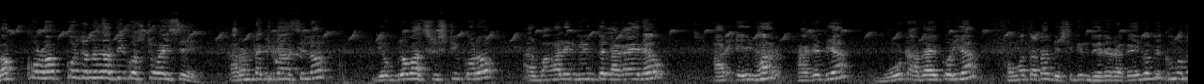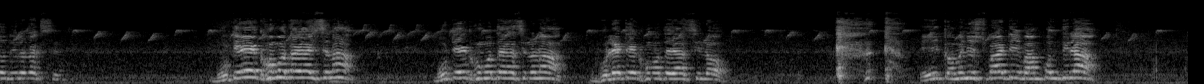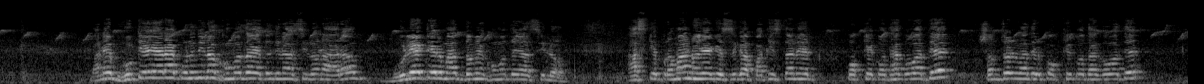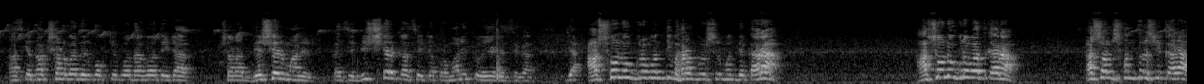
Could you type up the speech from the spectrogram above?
লক্ষ লক্ষ জনজাতি কষ্ট পাইছে। কারণটা কি ছিল? যে উগ্রবাদ সৃষ্টি করো আর বাঙালির বিরুদ্ধে লাগাই দাও, আর এইবার ফাঁকে দিয়া ভোট আদায় করিয়া ক্ষমতাটা বেশি দিন ধরে রাখে। এইভাবে ক্ষমতা ধরে রাখছে। ভোটে ক্ষমতায় আসছে না। ভোটে ক্ষমতায় আসছিল না, ভুলেটে ক্ষমতায় আসছিল এই কমিউনিস্ট পার্টি বামপন্থীরা মানে ভোটে এরা কোনোদিনও ক্ষমতা এতদিন আসছিল না, এরা বুলেটের মাধ্যমে ক্ষমতায় আসছিল। আজকে প্রমাণ হয়ে গেছে গা, পাকিস্তানের পক্ষে কথা কোয়াতে সন্ত্রাসবাদের পক্ষে কথা কোয়াতে আজকে নকশালবাদের পক্ষে কথা কোয়াতে এটা সারা দেশের মানুষ কাছে, বিশ্বের কাছে এটা প্রমাণিত হয়ে গেছে গা, যে আসল উগ্রপন্থী ভারতবর্ষের মধ্যে কারা? আসল উগ্রবাদ কারা? আসল সন্ত্রাসী কারা?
